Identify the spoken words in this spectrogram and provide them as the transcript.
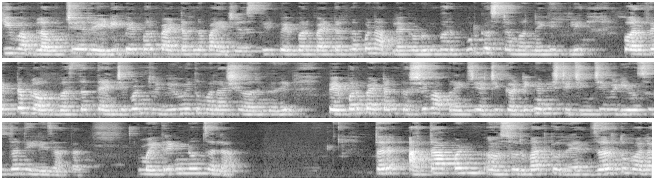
किंवा ब्लाऊजचे रेडी पेपर पॅटर्न पाहिजे असतील पेपर पॅटर्न पण आपल्याकडून भरपूर कस्टमरने घेतली. परफेक्ट ब्लाऊज बसतात त्यांचे पण रिव्ह्यू मी तुम्हाला शेअर करेल. पेपर पॅटर्न कसे वापरायचे याची कटिंग आणि स्टिचिंगचे व्हिडिओसुद्धा दिले जातात. मैत्रिणींनो चला. तर आता आपण सुरुवात करूया जर तुम्हाला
